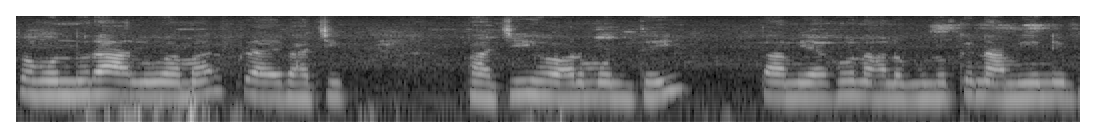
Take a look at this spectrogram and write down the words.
তো বন্ধুরা, আলু আমার প্রায় ভাজি ভাজি হওয়ার মধ্যেই তো আমি এখন আলুগুলোকে নামিয়ে নেব।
